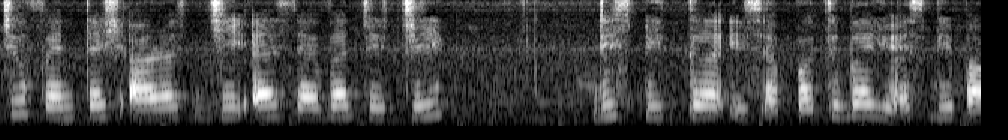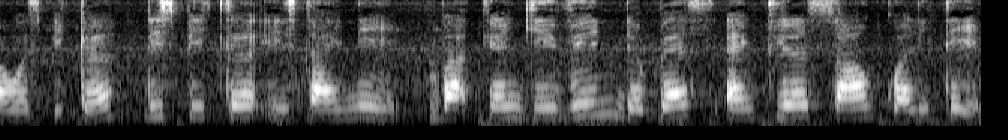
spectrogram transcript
choose Vantage RS GS733 this speaker is a portable USB power speaker. This speaker is tiny but can give in the best and clear sound quality.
